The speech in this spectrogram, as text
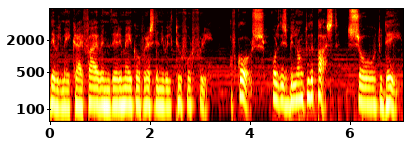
Devil May Cry 5 and the remake of Resident Evil 2 for free. Of course, all this belonged to the past, so today,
